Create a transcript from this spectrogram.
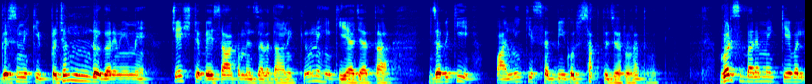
ग्रीष्म की प्रचंड गर्मी में ज्येष्ठ बैसाख में जलदान क्यों नहीं किया जाता? जबकि पानी की सभी को सख्त ज़रूरत होती वर्ष भर में केवल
